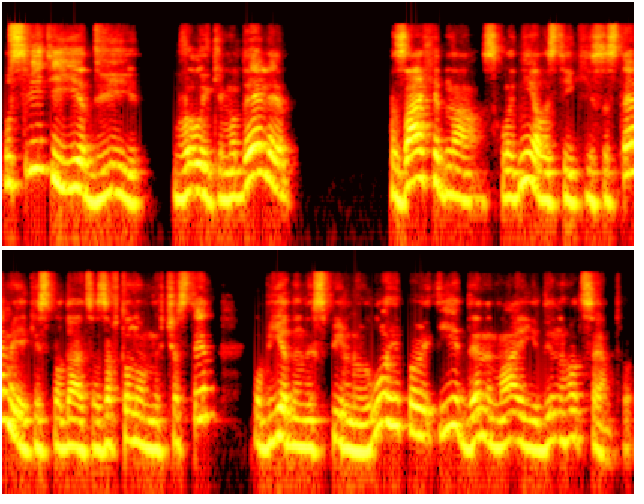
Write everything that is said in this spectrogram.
У світі є дві великі моделі. Західна складні, але стійкі системи, які складаються з автономних частин, об'єднаних спільною логікою і де немає єдиного центру.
